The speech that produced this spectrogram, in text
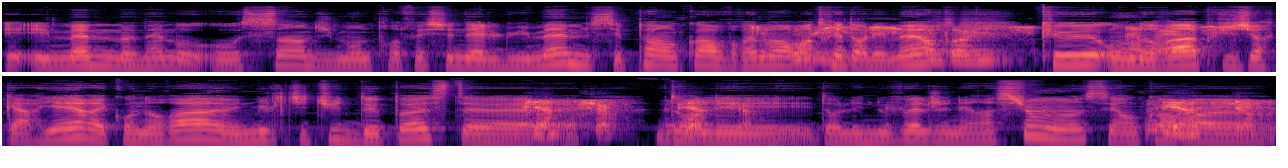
et, même même au, sein du monde professionnel lui-même, c'est pas encore vraiment rentré dans les mœurs que on ah aura plusieurs carrières et qu'on aura une multitude de postes euh, dans les dans les nouvelles générations. Hein. C'est encore euh,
